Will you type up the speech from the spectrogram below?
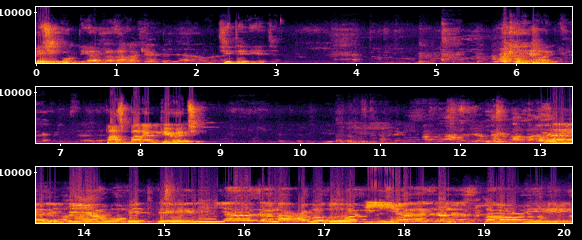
বেশি ভোট দিয়ে আপনারা আমাকে জিতে দিয়েছেন আমার কোনো ভয়। পাঁচবার এমপি হয়েছি مالك يوم الدين إياك نعبد وإياك نستعين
